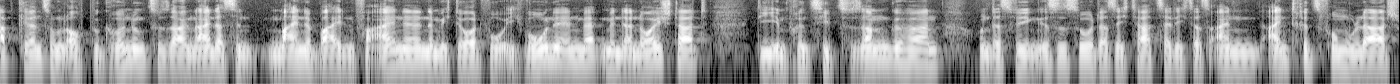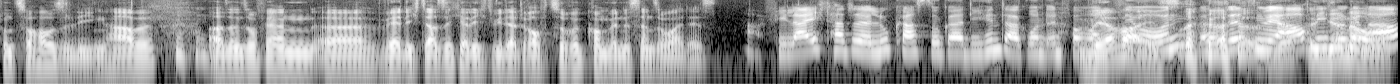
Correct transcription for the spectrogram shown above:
Abgrenzung und auch Begründung zu sagen, nein, das sind meine beiden Vereine, nämlich dort, wo ich wohne in Meppen in der Neustadt, die im Prinzip zusammengehören. Und deswegen ist es so, dass ich tatsächlich das Ein Eintrittsformular schon zu Hause liegen habe. Also insofern äh, werde ich da sicherlich wieder darauf zurückkommen, wenn es dann soweit ist. Ah, vielleicht hatte Lukas sogar die Hintergrundinformation. Wer weiß. Das wissen wir auch nicht genau. so genau.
